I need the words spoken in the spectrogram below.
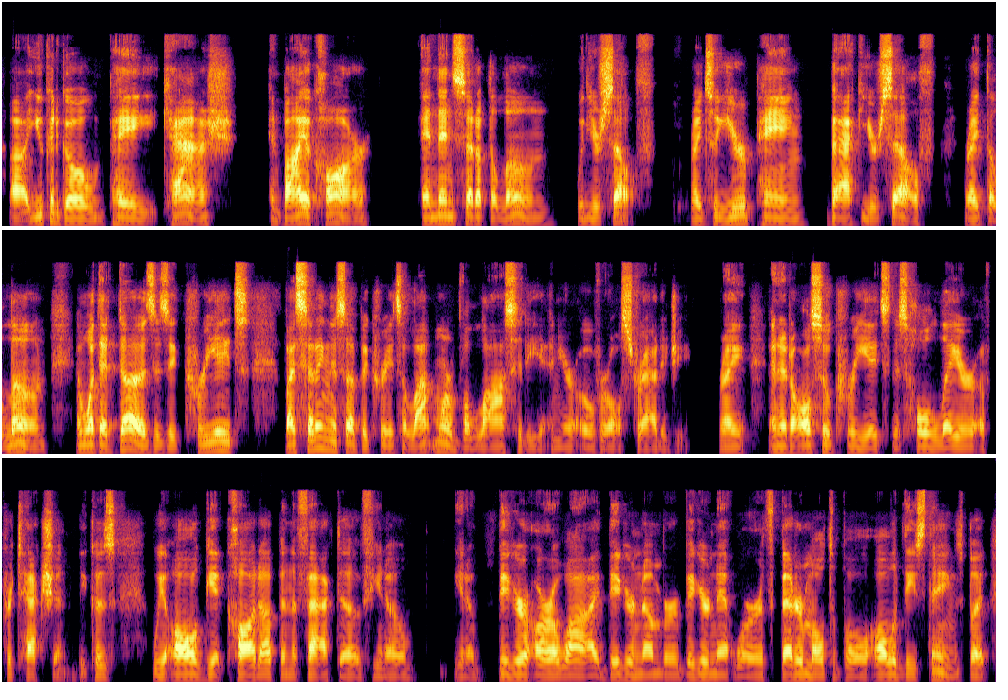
Uh, you could go pay cash and buy a car and then set up the loan with yourself, right? So you're paying back yourself, right? The loan. And what that does is it creates, by setting this up, it creates a lot more velocity in your overall strategy, right? And it also creates this whole layer of protection because we all get caught up in the fact of, you know, you know, bigger ROI, bigger number, bigger net worth, better multiple, all of these things. But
